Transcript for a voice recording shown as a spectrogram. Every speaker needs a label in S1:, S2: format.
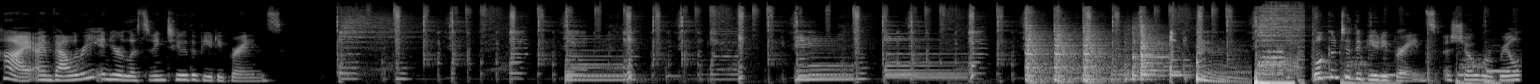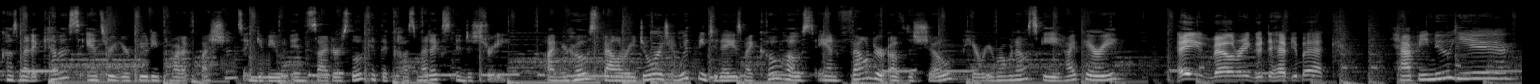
S1: Hi, I'm Valerie, and you're listening to The Beauty Brains. Welcome to The Beauty Brains, a show where real cosmetic chemists answer your beauty product questions and give you an insider's look at the cosmetics industry. I'm your host, Valerie George, and with me today is my co host and founder of the show, Perry Romanowski. Hi, Perry.
S2: Hey, Valerie, good to have you back.
S1: Happy New Year!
